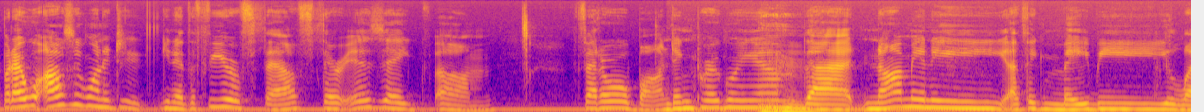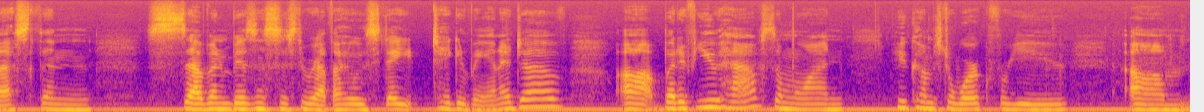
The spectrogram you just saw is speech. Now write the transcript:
But I also wanted to, you know, the fear of theft. There is a um, federal bonding program Mm-hmm. that not many, I think maybe less than seven businesses throughout the whole state take advantage of. Uh, but if you have someone who comes to work for you um,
